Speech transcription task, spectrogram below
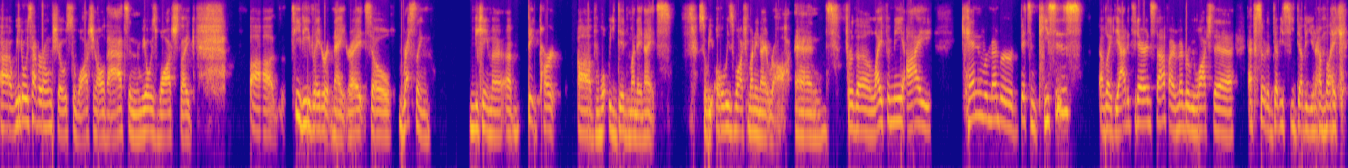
uh, we'd always have our own shows to watch and all that. And we always watched like uh, tv later at night right? So wrestling became a, a big part of what we did Monday nights. So we always watch Monday Night Raw. And for the life of me, I can remember bits and pieces of like the Attitude Era and stuff. I remember we watched the episode of WCW and I'm like,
